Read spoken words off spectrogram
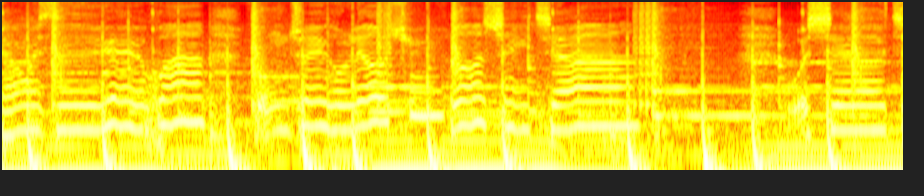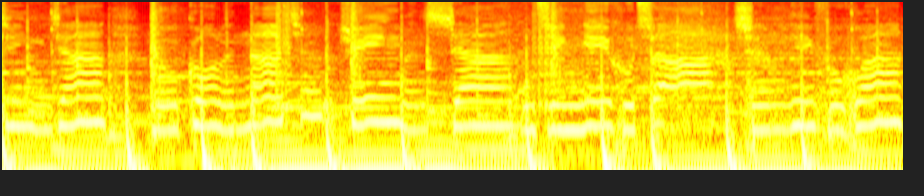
蔷薇似月花，风吹后柳絮落谁家？我卸了金甲，路过了那家君门下，敬一壶茶，盛一幅画，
